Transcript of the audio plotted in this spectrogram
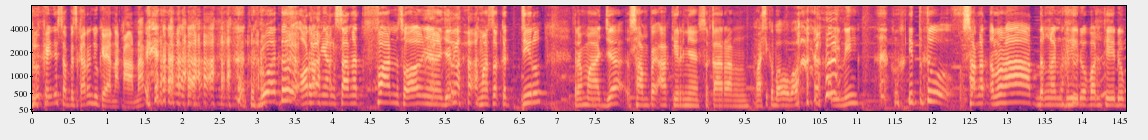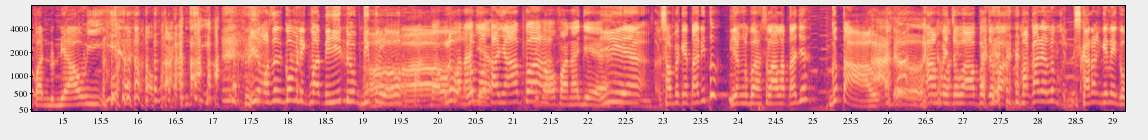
Lu kayaknya sampai sekarang juga kayak anak-anak. Gua tuh orang yang sangat fun soalnya. Jadi masa kecil, remaja sampai akhirnya sekarang masih ke bawah-bawah ini itu tuh sangat erat dengan kehidupan-kehidupan duniawi. apaan sih iya maksud gue menikmati hidup gitu loh. Bawa Lu lu mau tanya apa? Di bawah fan aja ya. Iya, sampai kayak tadi tuh yang ngebahas lalat aja, gue tahu. Aduh. Sampai coba apa coba. Makanya lu sekarang gini gue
